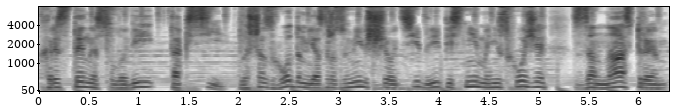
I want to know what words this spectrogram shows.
Христини Соловій таксі. Лише згодом я зрозумів, що ці дві пісні мені схожі за настроєм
